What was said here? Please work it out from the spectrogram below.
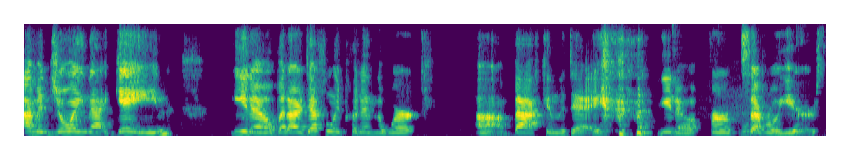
I'm enjoying that gain, you know. But I definitely put in the work uh, back in the day, you know, for several years.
